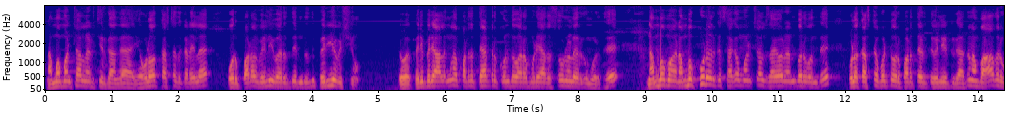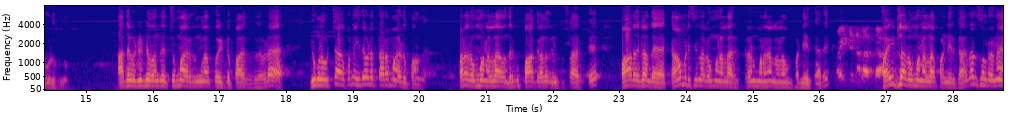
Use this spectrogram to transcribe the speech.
நம்ம மனுஷால் நடிச்சிருக்காங்க. எவ்வளோ கஷ்டத்துக்கு இடையில ஒரு படம் வெளி வருதுன்றது பெரிய விஷயம். பெரிய பெரிய ஆளுங்களாம் படத்தை தேட்டருக்கு கொண்டு வர முடியாத சூழ்நிலை இருக்கும்பொழுது நம்ம நம்ம கூட இருக்க சக மனுஷால் சக நண்பர் வந்து இவ்வளோ கஷ்டப்பட்டு ஒரு படத்தை எடுத்து வெளியிட்டிருக்காருன்னா நம்ம ஆதரவு கொடுக்கணும். அதை விட்டுட்டு வந்து சும்மா இருக்கவங்களாம் போயிட்டு பார்க்கறத விட இவங்களை உற்சாகம் பண்ண இதை விட தரமாக எடுப்பாங்க. படம் ரொம்ப நல்லா வந்திருக்கு பார்க்குற அளவுக்கு இன்ட்ரெஸ்டாக இருக்குது பாடுறதுக்கு அந்த காமெடி சீன்லாம் ரொம்ப நல்லா இருக்கு. கிரண் மனகா நல்லா பண்ணியிருக்காரு. ஃபைட்லாம் ரொம்ப நல்லா பண்ணியிருக்காங்க. அதான் சொல்கிறேனே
